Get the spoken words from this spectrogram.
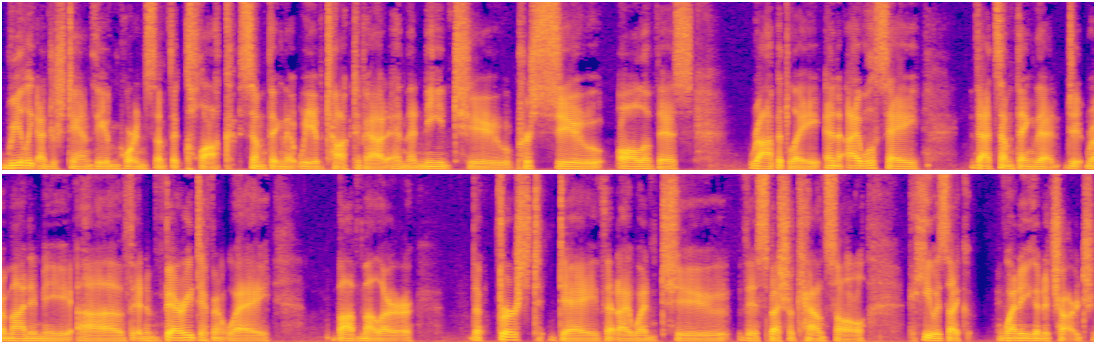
really understands the importance of the clock, something that we have talked about and the need to pursue all of this rapidly. And I will say, that's something that reminded me of in a very different way Bob Mueller, the first day that I went to the special counsel, he was like, when are you going to charge?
